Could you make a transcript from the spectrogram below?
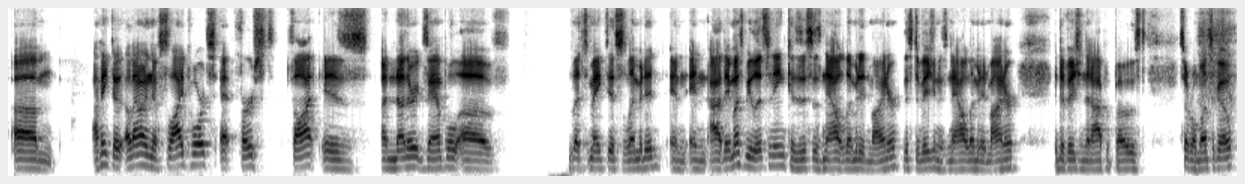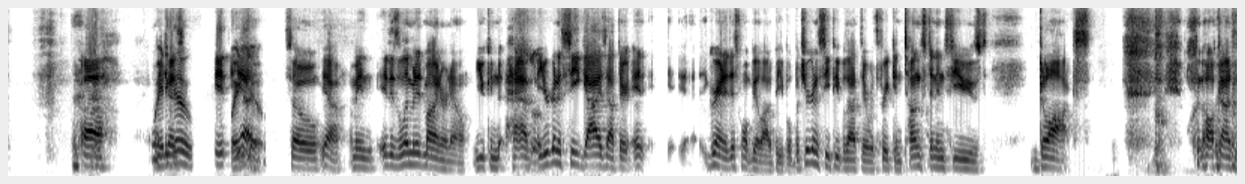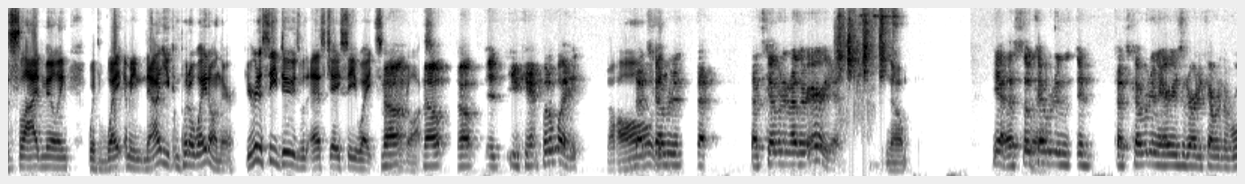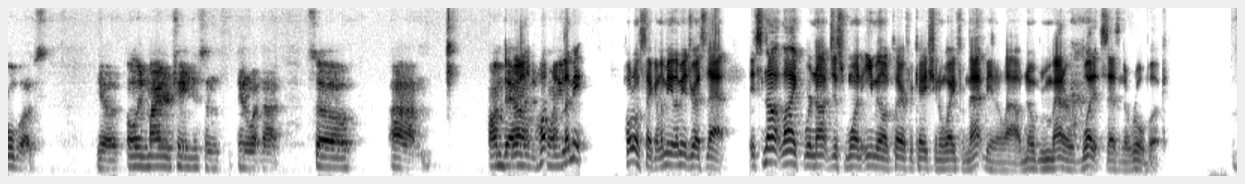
Um, I think the allowing the slide ports at first thought is another example of let's make this limited, and and uh, they must be listening because this is now limited minor. This division is now limited minor, the division that I proposed several months ago. Uh, Way to go. it Way yeah, to go. So yeah, I mean, it is limited minor now. You can have you're going to see guys out there, and granted, this won't be a lot of people, but you're going to see people out there with freaking tungsten infused Glocks with all kinds of slide milling with weight. I mean, now you can put a weight on there. You're going to see dudes with SJC weights on no, Glocks. no, no. It, you can't put a weight. Oh, that's covered in that. That's covered in other areas. no. Yeah, that's still Right. covered in, in that's covered in areas that are already covered in the rule books. You know, only minor changes and, and whatnot. So, um, on down Well, to ho- 20. let me hold on a second. Let me let me address that. It's not like we're not just one email clarification away from that being allowed, no matter what it says in the rule book.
